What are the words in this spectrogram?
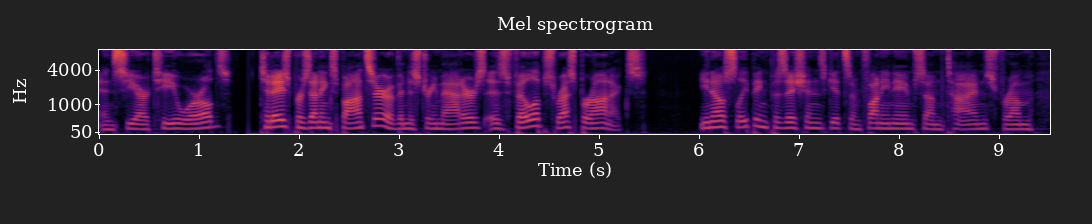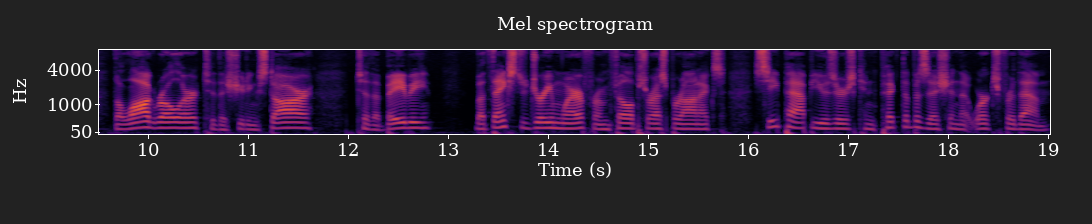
and CRT worlds. Today's presenting sponsor of Industry Matters is Philips Respironics. You know, sleeping positions get some funny names sometimes, from the log roller to the shooting star to the baby. But thanks to Dreamwear from Philips Respironics, CPAP users can pick the position that works for them.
